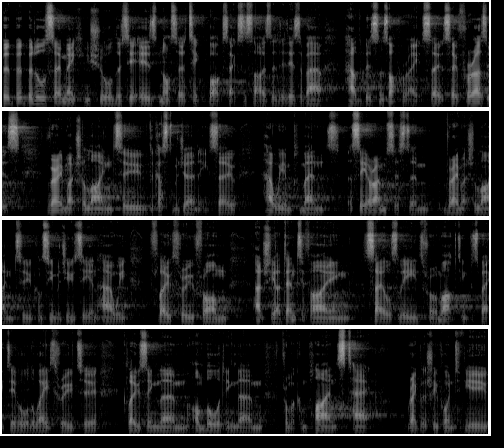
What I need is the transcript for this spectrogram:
but, but, but also making sure that it is not a tick box exercise, that it is about how the business operates. So, so for us, it's very much aligned to the customer journey. So how we implement a CRM system, very much aligned to consumer duty and how we flow through from actually identifying sales leads from a marketing perspective all the way through to closing them, onboarding them from a compliance tech, regulatory point of view,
